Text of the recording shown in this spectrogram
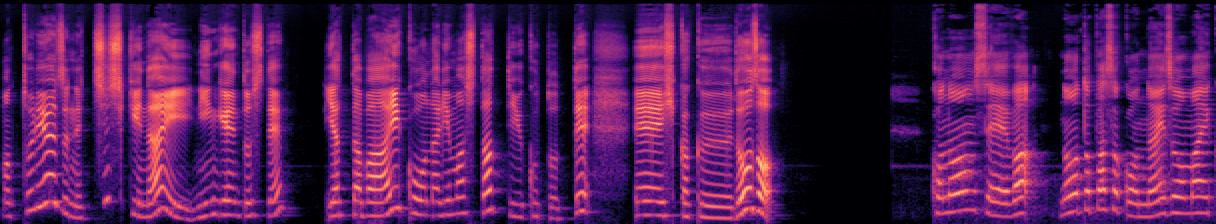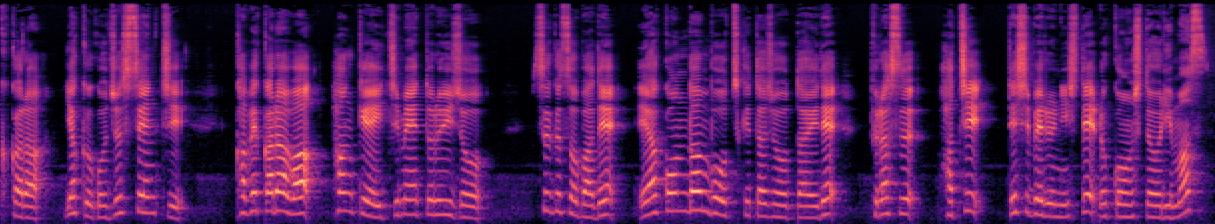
まあ、とりあえずね知識ない人間としてやった場合こうなりましたっていうことで、えー、比較どうぞ。この音声はノートパソコン内蔵マイクから約50センチ、壁からは半径1メートル以上、すぐそばでエアコン暖房をつけた状態でプラス8デシベルにして録音しております。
